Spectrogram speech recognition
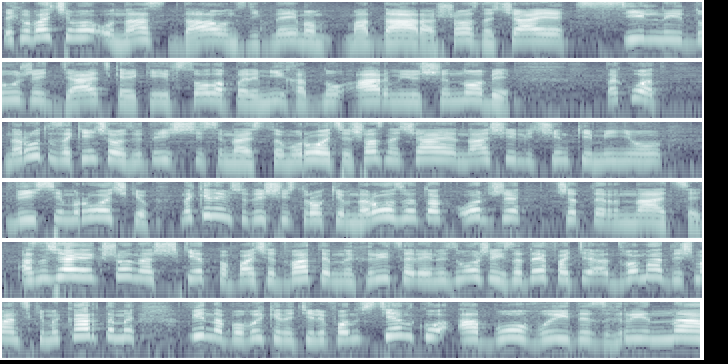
Як ми бачимо, у нас даун з нікнеймом Мадара, що означає сильний дуже дядька, який в соло переміг одну армію шинобі. Так от, Наруто закінчилось у 2017 році, що означає наші лічинки мінімум 8 років. Накинемо сюди 6 років на розвиток, отже, 14. Означає, якщо наш шкет побачить два темних рицаря і не зможе їх задефати двома дешманськими картами, він або викине телефон в стінку, або вийде з гри на.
